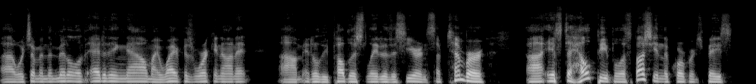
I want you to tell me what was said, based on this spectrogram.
uh, which I'm in the middle of editing now. My wife is working on it. Um, it'll be published later this year in September. Uh, it's to help people, especially in the corporate space,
